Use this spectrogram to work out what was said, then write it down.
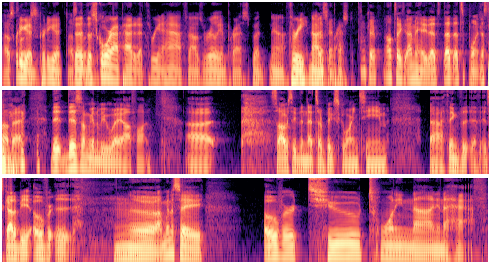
I was Pretty close. good, pretty good. The close. the score app had it at three and a half, and I was really impressed. But yeah, three, not as impressed. Okay, I'll take. I mean, hey, that's that, that's a point. That's not bad. This I'm going to be way off on. Uh, so obviously the Nets are a big scoring team. Uh, I think that it's got to be over. Uh, I'm going to say over two twenty nine and a half.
